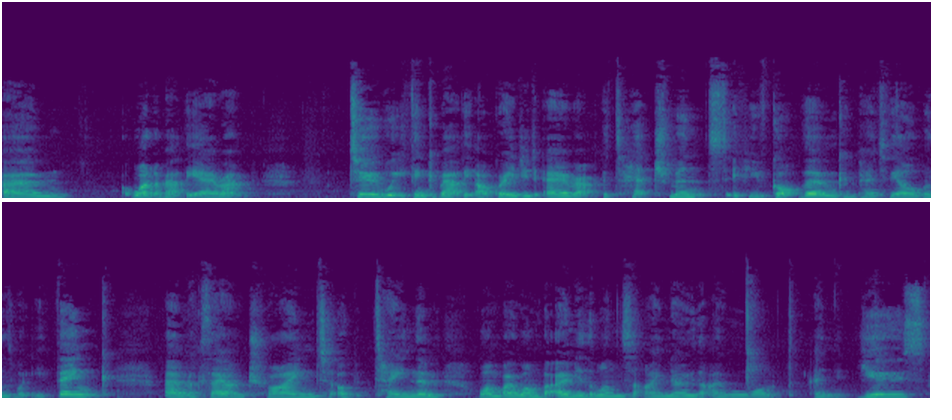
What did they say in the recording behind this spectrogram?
um, one, about the Airwrap, two, what you think about the upgraded Airwrap attachments, if you've got them compared to the old ones, what you think. Um, like I say, I'm trying to obtain them one by one, but only the ones that I know that I will want and use.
